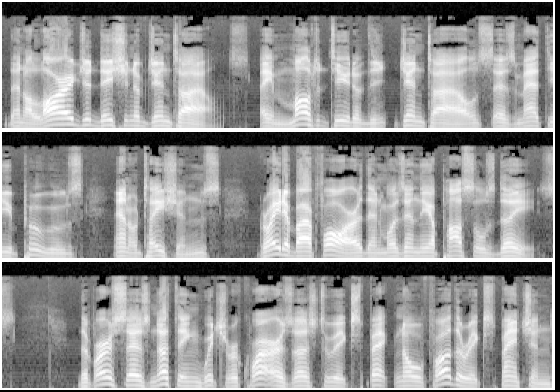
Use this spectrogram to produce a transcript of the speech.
than a large addition of Gentiles. A multitude of the Gentiles, says Matthew Poole's annotations, greater by far than was in the apostles' days. The verse says nothing which requires us to expect no further expansion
